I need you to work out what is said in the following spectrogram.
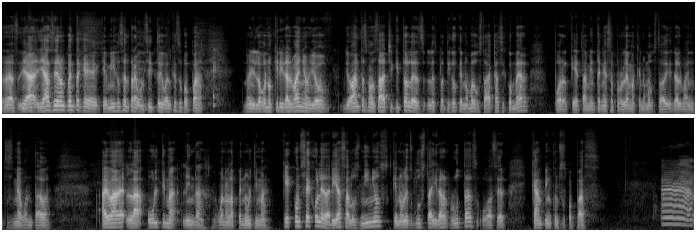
ya, ya se dieron cuenta que, que mi hijo es el dragoncito igual que su papá. ¿no? Y luego no quiere ir al baño. Yo, yo antes cuando estaba chiquito les, les platico que no me gustaba casi comer porque también tenía ese problema que no me gustaba ir al baño, entonces me aguantaba. Ahí va la última, Linda. Bueno, la penúltima. ¿Qué consejo le darías a los niños que no les gusta ir a rutas o hacer camping con sus papás? Ah,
